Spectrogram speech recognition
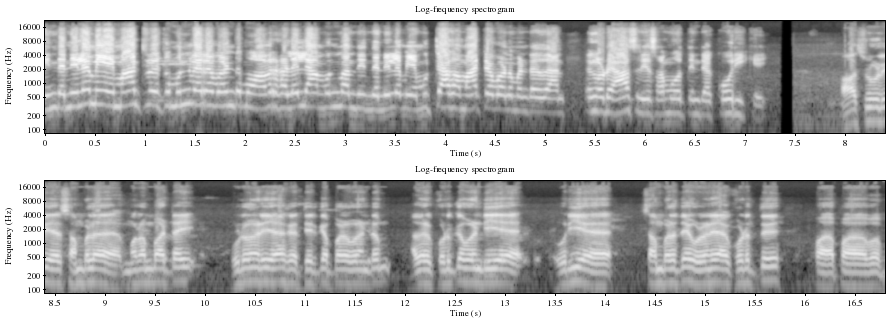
இந்த நிலைமையை மாற்றுவதற்கு முன்வர வேண்டுமோ அவர்கள் எல்லாம் முன்வந்து இந்த நிலைமையை முற்றாக மாற்ற வேண்டும் என்றதுதான் எங்களுடைய ஆசிரியர் சமூகத்தின் கோரிக்கை. ஆசிரியருடைய சம்பள முரண்பாட்டை உடனடியாக தீர்க்கப்பட வேண்டும். அதில் கொடுக்க வேண்டிய உரிய சம்பளத்தை உடனடியாக கொடுத்து ப- ப-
